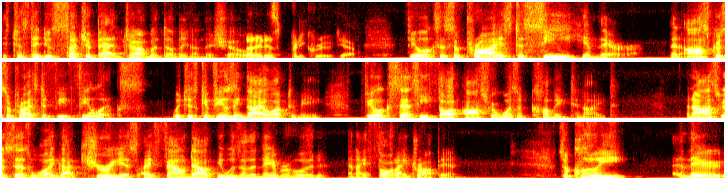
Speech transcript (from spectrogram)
It's just they do such a bad job of dubbing on this show. but it is pretty crude. Yeah. Felix is surprised to see him there, and Oscar's surprised to see Felix, which is confusing dialogue to me. Felix says he thought Oscar wasn't coming tonight. And Oscar says, Well, I got curious. I found out it was in the neighborhood and I thought I'd drop in. So clearly, they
